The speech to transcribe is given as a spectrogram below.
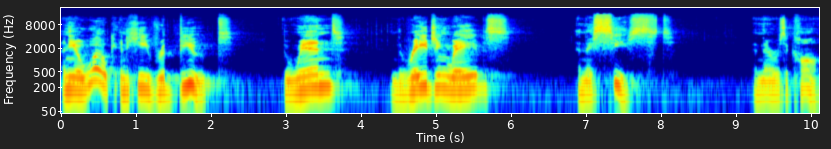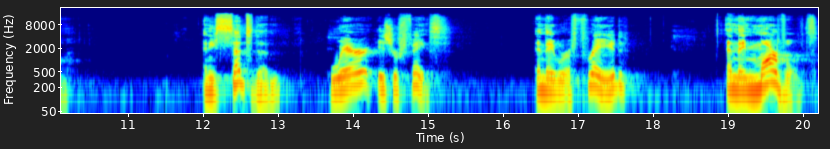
And he awoke and he rebuked the wind and the raging waves, and they ceased and there was a calm. And he said to them, Where is your faith? And they were afraid and they marveled,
